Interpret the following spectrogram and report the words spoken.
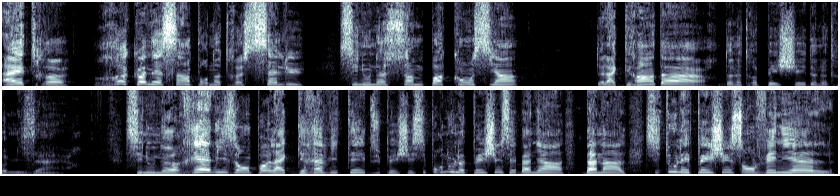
être reconnaissants pour notre salut si nous ne sommes pas conscients de la grandeur de notre péché, de notre misère. Si nous ne réalisons pas la gravité du péché, si pour nous le péché c'est banal, si tous les péchés sont véniels,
